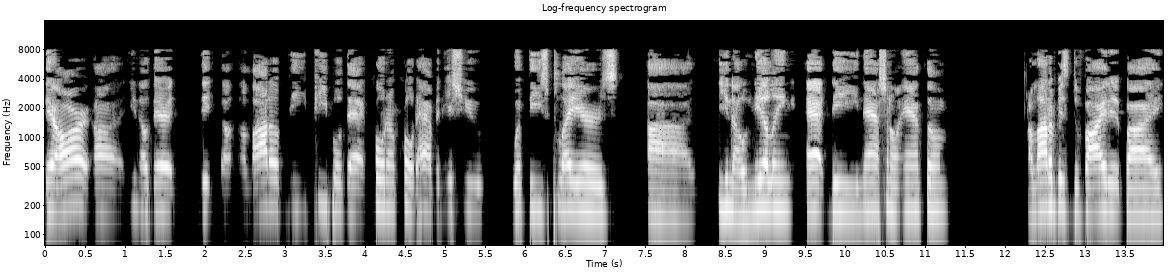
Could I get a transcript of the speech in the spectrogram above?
There are, uh, you know, there, the, a, a lot of the people that quote unquote have an issue with these players, uh, you know, kneeling at the national anthem. A lot of it's divided by,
